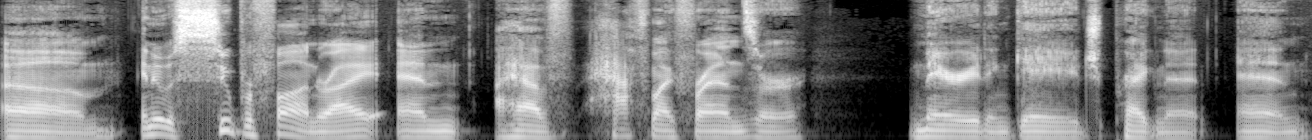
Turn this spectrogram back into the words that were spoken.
Um, and it was super fun, right? And I have half my friends are married, engaged, pregnant, and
